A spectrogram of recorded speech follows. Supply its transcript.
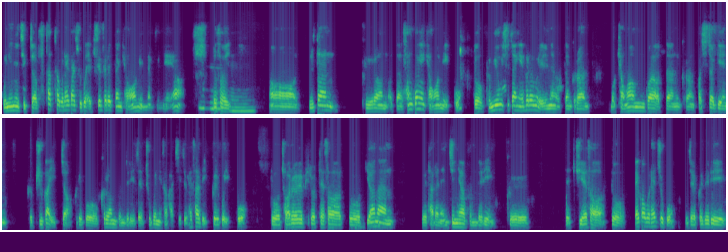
본인이 직접 스타트업을 해가지고 exit를 했던 경험이 있는 분이에요. 그래서 음, 어, 일단 그런 어떤 성공의 경험이 있고 또 금융 시장의 흐름을 읽는 어떤 그런 뭐 경험과 어떤 그런 거시적인 그 뷰가 있죠. 그리고 그런 분들이 이제 두 분이서 같이 이제 회사를 이끌고 있고 또 저를 비롯해서 또 뛰어난 그 다른 엔지니어 분들이 그 뒤에서 또 백업을 해주고 이제 그들이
